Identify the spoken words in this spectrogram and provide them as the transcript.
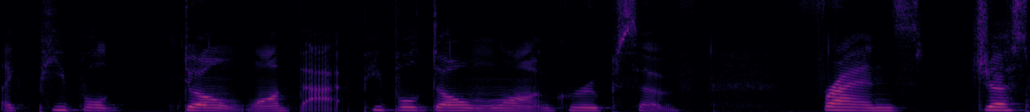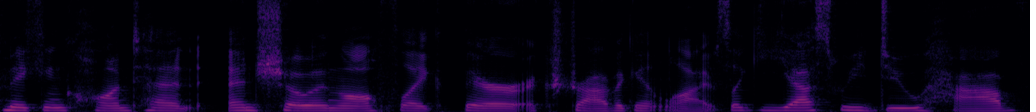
like people don't want that. People don't want groups of friends just making content and showing off like their extravagant lives. Like yes, we do have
